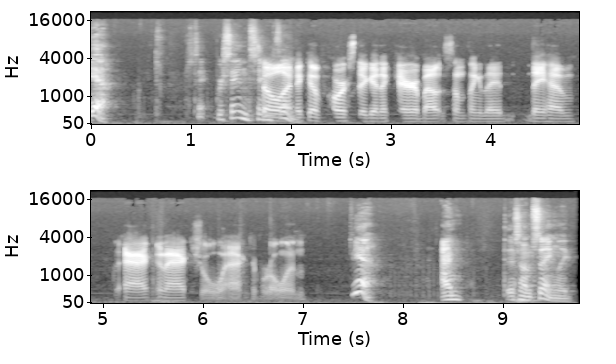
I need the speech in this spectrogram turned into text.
Yeah, we're saying the same thing. so thing. like, of course, they're gonna care about something they they have act, an actual active role in. Yeah, I'm. That's what I'm saying. Like,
